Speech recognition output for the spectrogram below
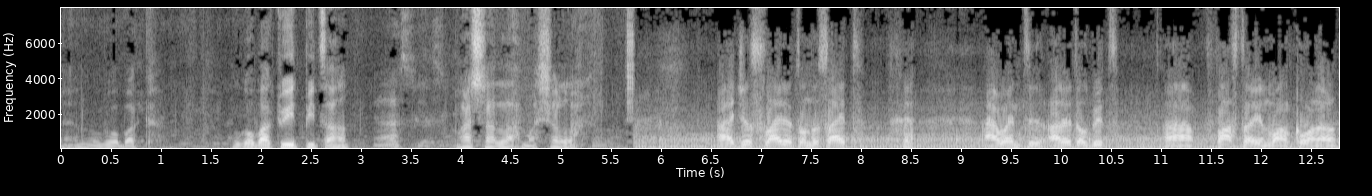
and we'll go back. We'll go back to eat pizza. Huh? Yes, yes. Mashallah, mashallah. I just slid it on the side. I went a little bit uh, faster in one corner,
